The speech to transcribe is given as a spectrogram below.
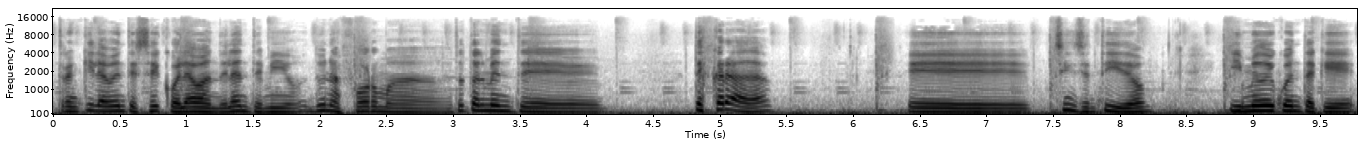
tranquilamente se colaban delante mío de una forma totalmente descarada, eh, sin sentido, y me doy cuenta que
